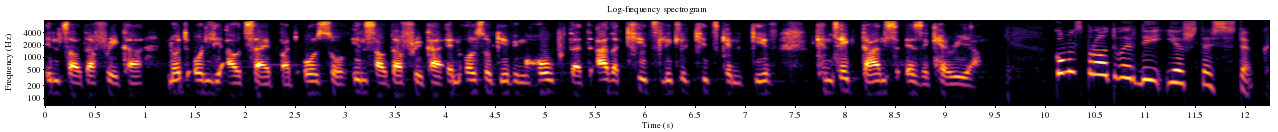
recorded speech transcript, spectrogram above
in South Africa, not only outside but also in South Africa, and also giving hope that other kids, little kids, can give can take dance as a career. Kom ons praat oor die eerste stuk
